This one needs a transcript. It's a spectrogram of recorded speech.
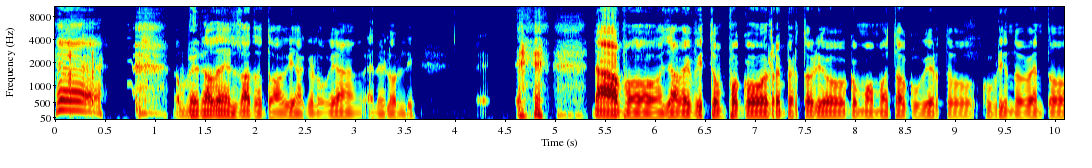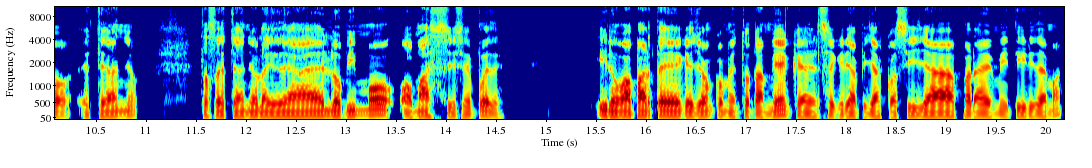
Hombre, no del dato todavía, que lo vean en el Only. Nada, pues ya habéis visto un poco el repertorio, cómo hemos estado cubierto, cubriendo eventos este año. Entonces este año la idea es lo mismo o más si se puede. Y luego aparte que John comentó también que él se quería pillar cosillas para emitir y demás.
